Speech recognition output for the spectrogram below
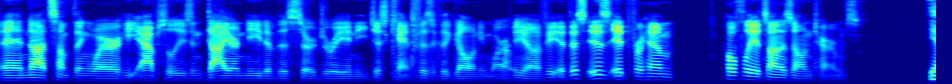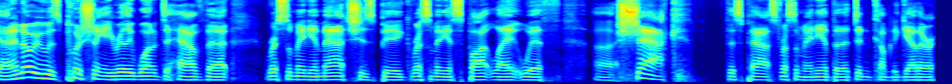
and not something where he absolutely is in dire need of this surgery and he just can't physically go anymore. You know, if, he, if this is it for him, hopefully, it's on his own terms. Yeah, I know he was pushing. He really wanted to have that WrestleMania match, his big WrestleMania spotlight with uh, Shaq this past WrestleMania, but it didn't come together.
